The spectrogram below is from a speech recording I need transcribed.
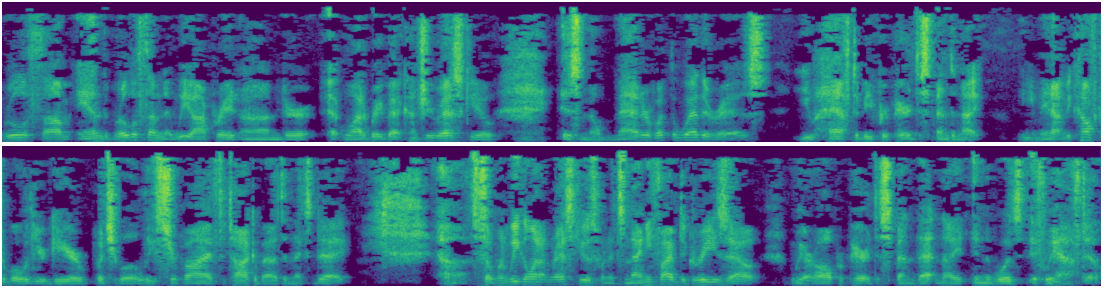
rule of thumb and the rule of thumb that we operate under at Waterbury Backcountry Rescue is no matter what the weather is, you have to be prepared to spend the night. You may not be comfortable with your gear, but you will at least survive to talk about it the next day. Uh, so when we go out on rescues, when it's 95 degrees out, we are all prepared to spend that night in the woods if we have to.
